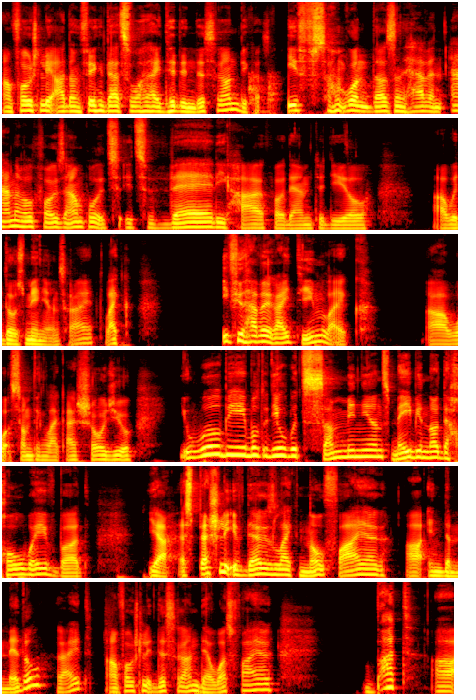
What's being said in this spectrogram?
Unfortunately, I don't think that's what I did in this run because if someone doesn't have an animal, for example, it's it's very hard for them to deal uh, with those minions, right? Like, if you have a right team, like uh, what something like I showed you, you will be able to deal with some minions, maybe not the whole wave, but yeah, especially if there is like no fire uh, in the middle, right? Unfortunately, this run there was fire, but uh,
